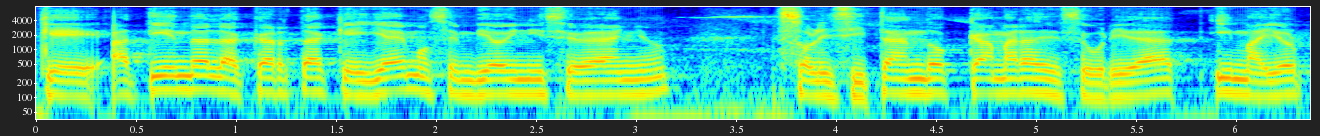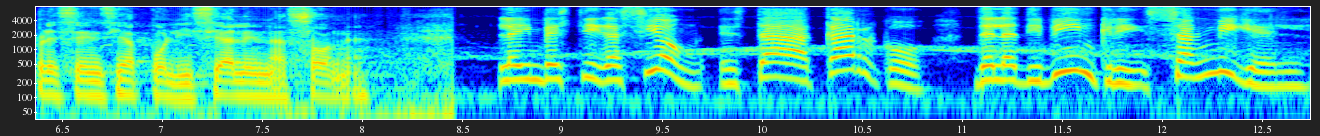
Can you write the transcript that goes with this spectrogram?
que atienda la carta que ya hemos enviado a inicio de año solicitando cámaras de seguridad y mayor presencia policial en la zona. La investigación está a cargo de la Divincri San Miguel.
